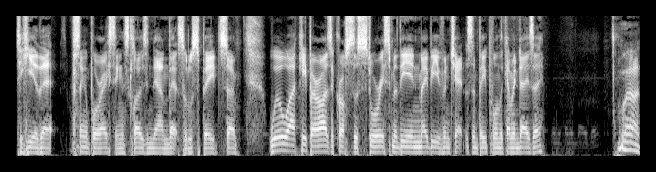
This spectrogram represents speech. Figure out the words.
to hear that. Singapore racing is closing down that sort of speed. So we'll uh, keep our eyes across the story, Smithy, and maybe even chat to some people in the coming days, eh? Well,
